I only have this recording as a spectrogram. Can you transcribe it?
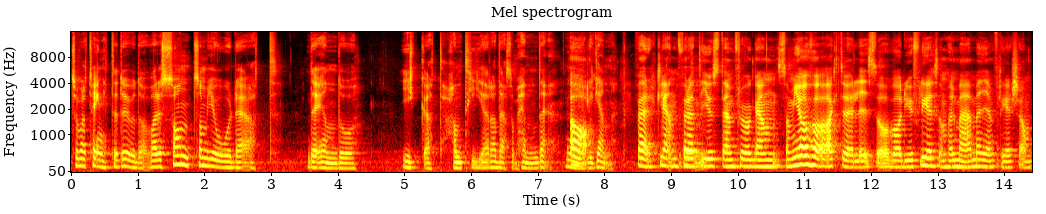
Så vad tänkte du då? Var det sånt som gjorde att det ändå gick att hantera det som hände nyligen? Ja, verkligen. För att just den frågan som jag var aktuell i så var det ju fler som höll med mig än fler som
